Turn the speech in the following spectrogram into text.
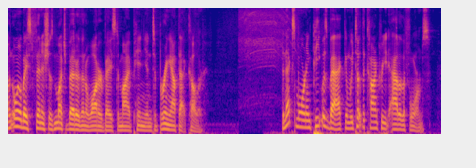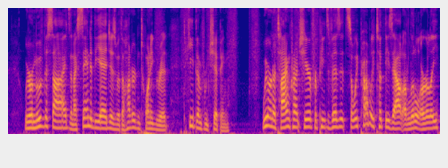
An oil-based finish is much better than a water-based in my opinion to bring out that color. The next morning, Pete was back and we took the concrete out of the forms. We removed the sides and I sanded the edges with 120 grit to keep them from chipping. We were in a time crunch here for Pete's visit, so we probably took these out a little early,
